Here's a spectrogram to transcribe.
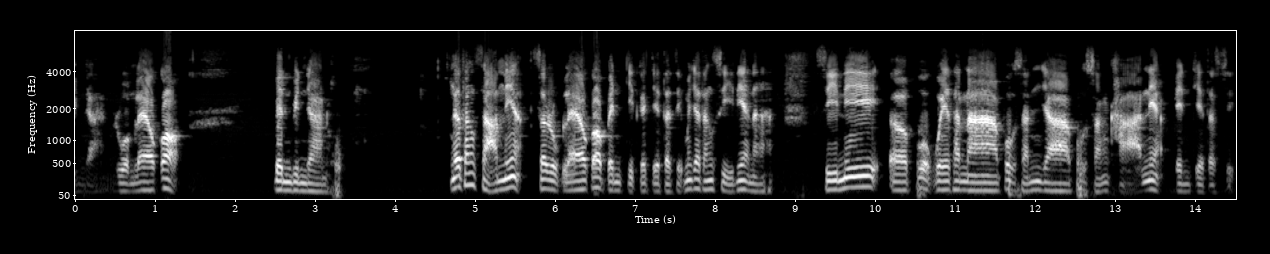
วิญญาณ รวมแล้วก็เป็นวิญญาณหกแล้วทั้งสามเนี่ยสรุปแล้วก็เป็นจิตกับเจตสิกไม่ใช่ทั้งสี่เนี่ยนะสีนี้เอ่อพวกเวทนา พวกสัญญา พวกสังขารเนี่ย เป็นเจตสิก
